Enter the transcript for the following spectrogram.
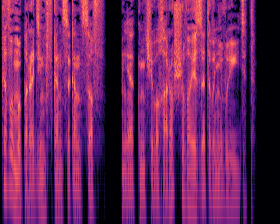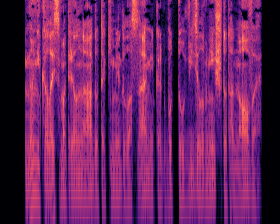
Кого мы породим в конце концов? Нет, ничего хорошего из этого не выйдет. Но Николай смотрел на Аду такими глазами, как будто увидел в ней что-то новое,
